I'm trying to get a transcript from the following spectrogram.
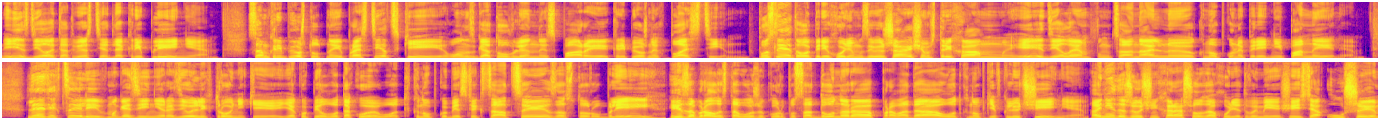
и сделать отверстие для крепления. Сам крепеж тут наипростецкий, он изготовлен из пары крепежных пластин. После этого переходим к завершающим штрихам и делаем функциональную кнопку на передней панели. Для этих целей в магазине радиоэлектроники я купил вот такую вот кнопку без фиксации за 100 рублей и забрал из того же корпуса донора провода от кнопки включения. Они даже очень хорошо заходят в имеющиеся уши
